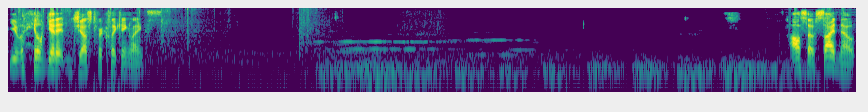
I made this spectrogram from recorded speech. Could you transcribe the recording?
you, he'll get it just for clicking links. Also, side note,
